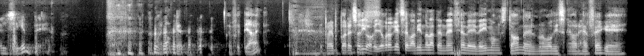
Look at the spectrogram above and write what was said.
el siguiente. Bueno, que- efectivamente. Pues por eso digo que yo creo que se va viendo la tendencia de Damon Stone, del nuevo diseñador jefe, que,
